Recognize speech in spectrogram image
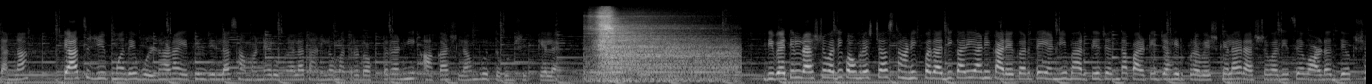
त्यांना त्याच जीपमध्ये बुलढाणा येथील जिल्हा सामान्य रुग्णालयात आणलं मात्र डॉक्टरांनी आकाशला मृत घोषित केलंय. दिव्यातील राष्ट्रवादी काँग्रेसच्या स्थानिक पदाधिकारी आणि कार्यकर्ते यांनी भारतीय जनता पार्टीत जाहीर प्रवेश केलाय राष्ट्रवादीचे वार्ड अध्यक्ष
